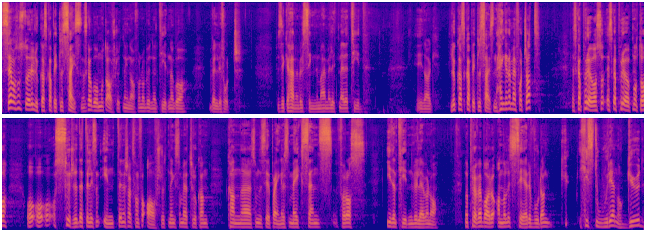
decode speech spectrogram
se hva som står i Lukas kapittel 16. Jeg skal gå mot avslutning nå, for nå begynner tiden å gå veldig fort. Hvis ikke Herren velsigner meg med litt mer tid i dag. Lukas kapittel 16. Henger det med fortsatt? Jeg skal prøve, også, jeg skal prøve på en måte å, å, og, og surre dette liksom inn til en slags form for avslutning som jeg tror kan kan eh, som de sier på engelsk, make sense for oss i den tiden vi lever nå. Nå prøver jeg bare å analysere hvordan historien og Gud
